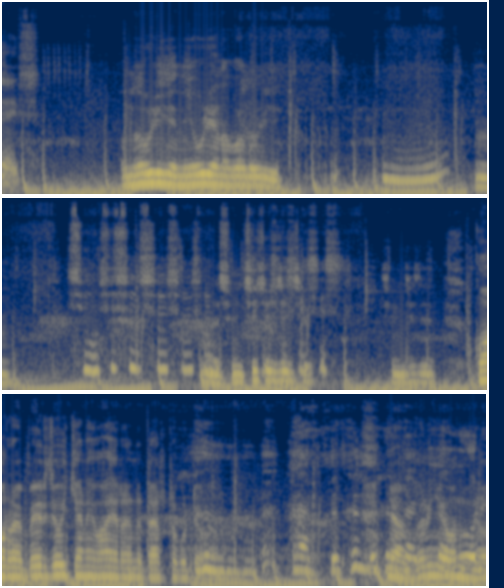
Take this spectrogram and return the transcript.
ഗൈസ് ഒന്ന് ഒഴിയേ നീ ഒഴിയണ പോലെ ഒഴിയേ കൊറേ പേര് ചോദിക്കാണെ വയറ് കണ്ടിട്ട് ഇരട്ട കുട്ടികൾ ഞാൻ പറഞ്ഞു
